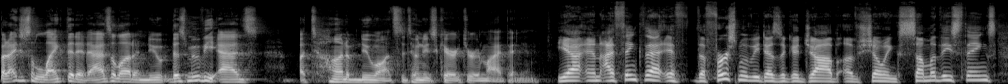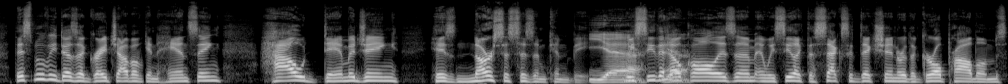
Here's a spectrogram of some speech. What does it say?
but I just like that it adds a lot of new this movie adds a ton of nuance to Tony's character in my opinion. Yeah, and I think that if the first movie does a good job of showing some of these things, this movie does a great job of enhancing how damaging his narcissism can be. Yeah, We see the yeah. alcoholism and we see like the sex addiction or the girl problems,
